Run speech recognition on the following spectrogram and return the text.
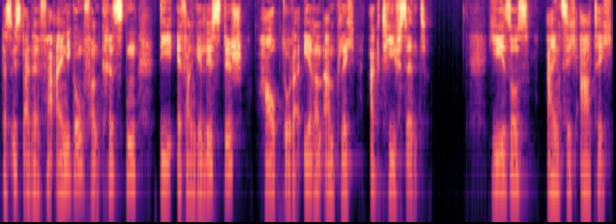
Das ist eine Vereinigung von Christen, die evangelistisch, haupt- oder ehrenamtlich aktiv sind. Jesus einzigartig,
